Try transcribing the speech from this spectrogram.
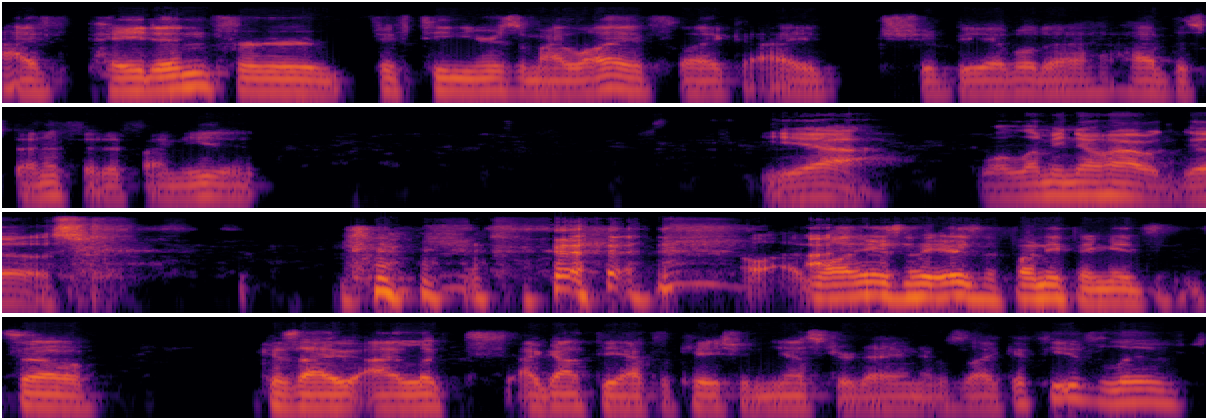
I've paid in for 15 years of my life. Like, I should be able to have this benefit if I need it. Yeah. Well, let me know how it goes. well, here's the here's the funny thing. It's so because I I looked I got the application yesterday and it was like if you've lived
